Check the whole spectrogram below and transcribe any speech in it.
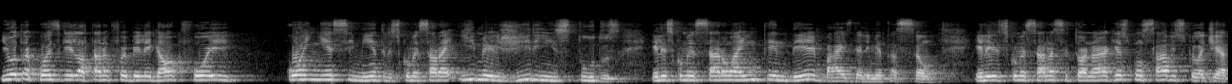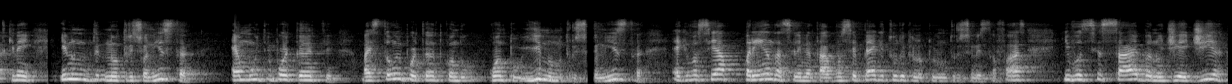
E outra coisa que relataram que foi bem legal, que foi conhecimento, eles começaram a imergir em estudos, eles começaram a entender mais de alimentação, eles começaram a se tornar responsáveis pela dieta, que nem ir no nutricionista é muito importante, mas tão importante quando, quanto ir no nutricionista é que você aprenda a se alimentar, você pegue tudo aquilo que o nutricionista faz e você saiba no dia a dia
